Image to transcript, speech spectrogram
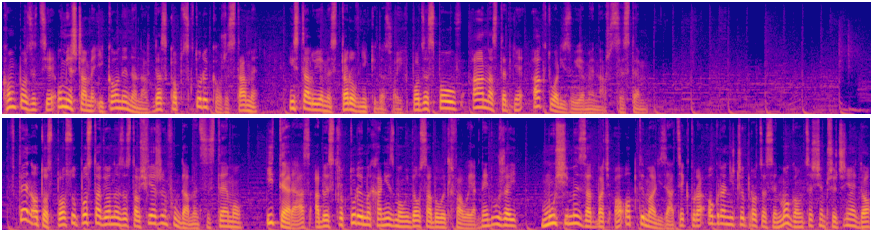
kompozycje umieszczamy ikony na nasz desktop, z których korzystamy. Instalujemy sterowniki do swoich podzespołów, a następnie aktualizujemy nasz system. W ten oto sposób postawiony został świeży fundament systemu. I teraz, aby struktury mechanizmu Windowsa były trwałe jak najdłużej, musimy zadbać o optymalizację, która ograniczy procesy mogące się przyczyniać do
